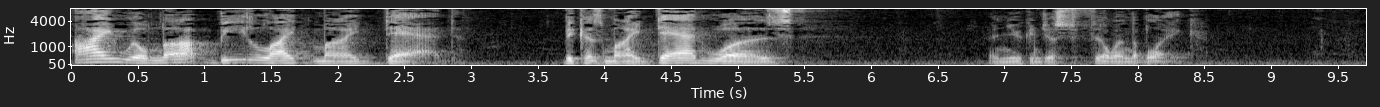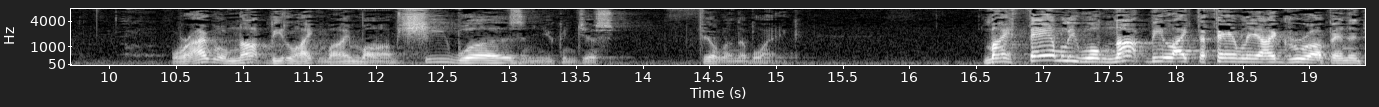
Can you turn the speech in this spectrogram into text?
I will not be like my dad. Because my dad was, and you can just fill in the blank. Or I will not be like my mom. She was, and you can just fill in the blank. My family will not be like the family I grew up in, and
